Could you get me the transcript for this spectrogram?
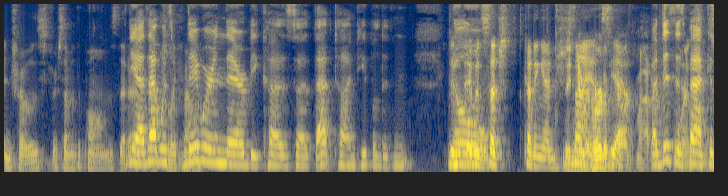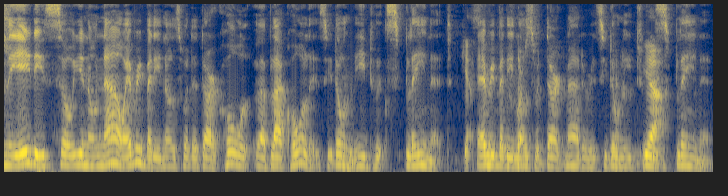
intros for some of the poems that are Yeah, that was. from- They were in there because at that time people didn't. Didn't- know. It was such cutting edge. They science, never heard of yeah. dark matter. But this is for back in the 80s, so you know now everybody knows what a dark hole, a black hole is. You don't need to explain it. Yes, everybody knows what dark matter is. You don't need to Yeah. explain it.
